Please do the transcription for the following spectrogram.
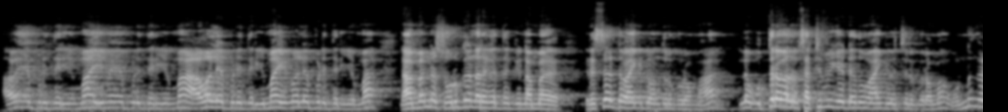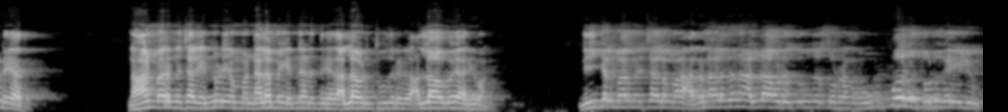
அவன் எப்படி தெரியுமா? இவன் எப்படி தெரியுமா? அவள் எப்படி தெரியுமா? இவள் எப்படி தெரியுமா? நம்ம என்ன சொர்க்க நரகத்துக்கு நம்ம ரிசல்ட் வாங்கிட்டு வந்திருக்கிறோமா? இல்லை உத்தரவாதம் சர்டிஃபிகேட் எதுவும் வாங்கி வச்சிருக்கிறோமா? ஒன்றும் கிடையாது. நான் மரணிச்சால் என்னுடைய நிலைமை என்னன்னு தெரியாது. அல்லாவுடைய தூதர் அல்லாவே அறிவான். நீங்கள் மரணிச்சாலும் அதனால தானே அல்லாவுடைய தூதர் சொல்றாங்க. ஒவ்வொரு தொழுகையிலும்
